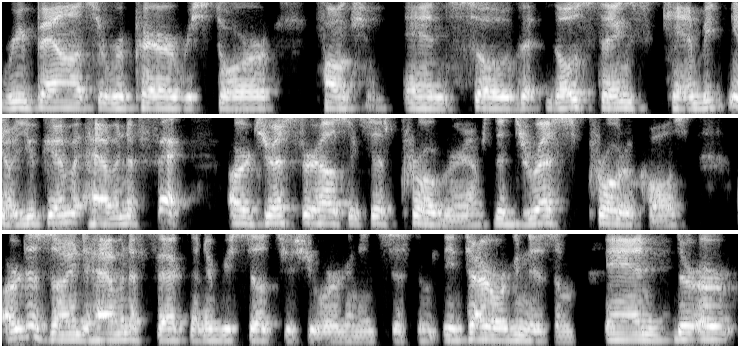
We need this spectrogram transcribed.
rebalance or repair, restore function? And so that those things can be, you know, you can have an effect. Our Dress for Health Success programs, the DRESS protocols, are designed to have an effect on every cell, tissue, organ, and system, the entire organism. And there are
